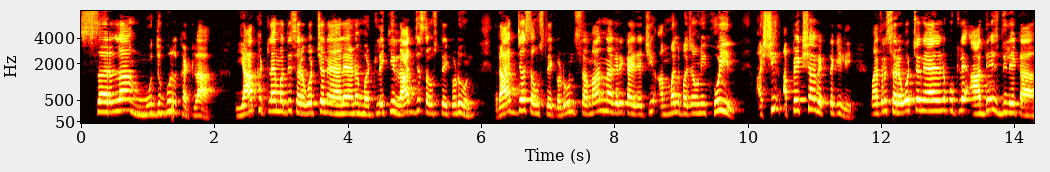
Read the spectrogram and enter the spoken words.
सरला मुदबुल खटला. या खटल्यामध्ये सर्वोच्च न्यायालयानं म्हटले की राज्य संस्थेकडून राज्य संस्थेकडून समान नागरी कायद्याची अंमलबजावणी होईल अशी अपेक्षा व्यक्त केली. मात्र सर्वोच्च न्यायालयानं कुठले आदेश दिले का?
